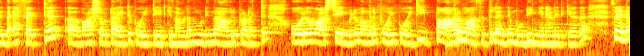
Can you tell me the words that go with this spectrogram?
എന്താ എഫക്റ്റ് വാഷ് ഔട്ട് ആയിട്ട് പോയിട്ടേ ഇരിക്കും നമ്മുടെ മുടിയിൽ നിന്ന് ആ ഒരു പ്രൊഡക്റ്റ് ഓരോ വാഷ് ചെയ്യുമ്പോഴും അങ്ങനെ പോയി പോയിട്ട് ഇപ്പോൾ ആറ് മാസത്തിൽ എന്റെ മുടി ഇങ്ങനെയാണ് ഇരിക്കുന്നത്. സോ എന്റെ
